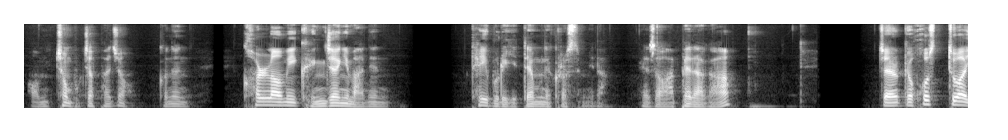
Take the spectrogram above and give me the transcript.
엄청 복잡하죠? 그거는 column이 굉장히 많은 테이블이기 때문에 그렇습니다 그래서 앞에다가 자, 이렇게 호스트와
